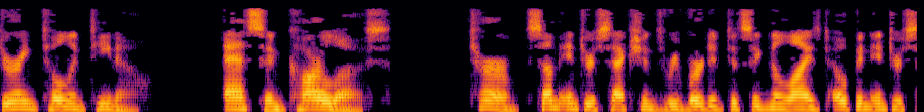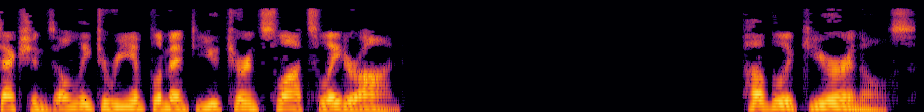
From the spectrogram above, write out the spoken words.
During Tolentino's and Carlos term, some intersections reverted to signalized open intersections only to re-implement U-turn slots later on. Public urinals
